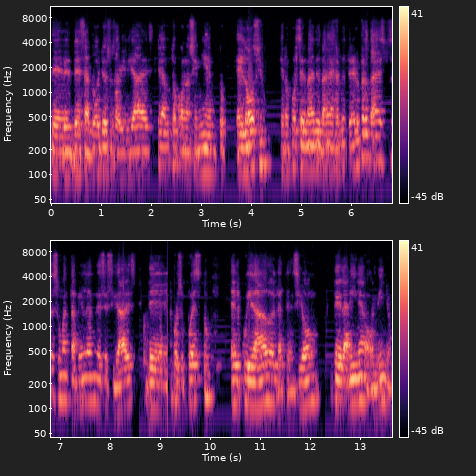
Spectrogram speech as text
de, desarrollo de sus habilidades, el autoconocimiento, el ocio, que no por ser madres van a dejar de tenerlo, pero a esto se suman también las necesidades de, por supuesto, el cuidado, la atención de la niña o el niño,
